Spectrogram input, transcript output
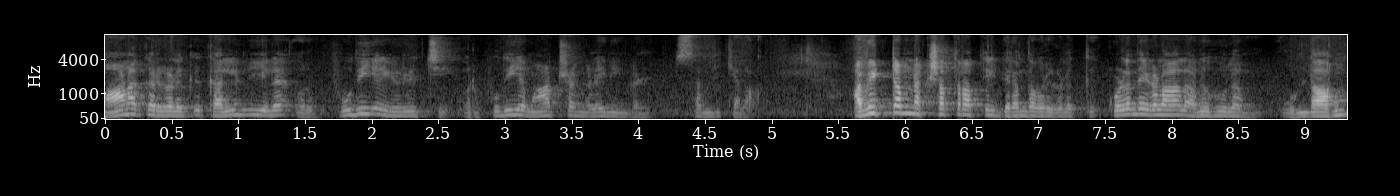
மாணக்கர்களுக்கு கல்வியில் ஒரு புதிய எழுச்சி ஒரு புதிய மாற்றங்களை நீங்கள் சந்திக்கலாம். அவிட்டம் நட்சத்திரத்தில் பிறந்தவர்களுக்கு குழந்தைகளால் அனுகூலம் உண்டாகும்.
